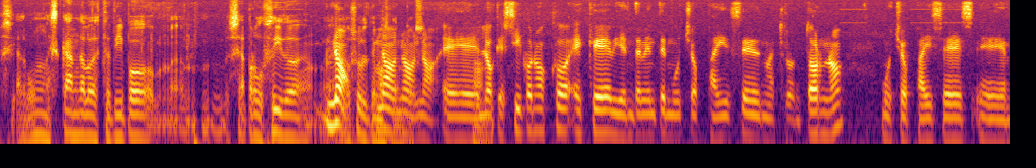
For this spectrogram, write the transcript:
si, algún escándalo de este tipo se ha producido en, los últimos no, No, no, no. Lo que sí conozco es que evidentemente muchos países de nuestro entorno, muchos países de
